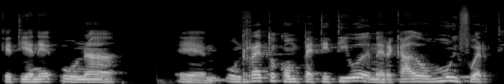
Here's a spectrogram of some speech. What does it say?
que tiene una, eh, un reto competitivo de mercado muy fuerte.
